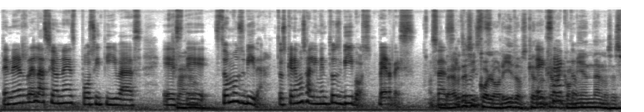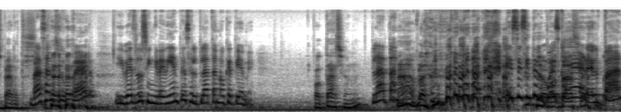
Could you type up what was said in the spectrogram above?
tener relaciones positivas, este, Claro. somos vida. Entonces queremos alimentos vivos, verdes. O sea, si Verdes tú y coloridos, que es lo que recomiendan los expertos. Vas al super y ves los ingredientes, el plátano que tiene. Potasio, ¿no? Plátano. Ah, plátano. Ese sí te lo puedes potasio. comer. El pan,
